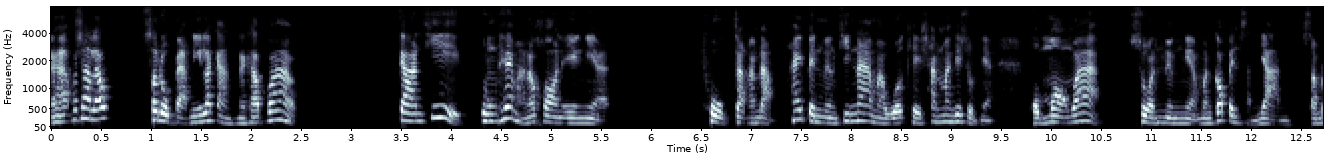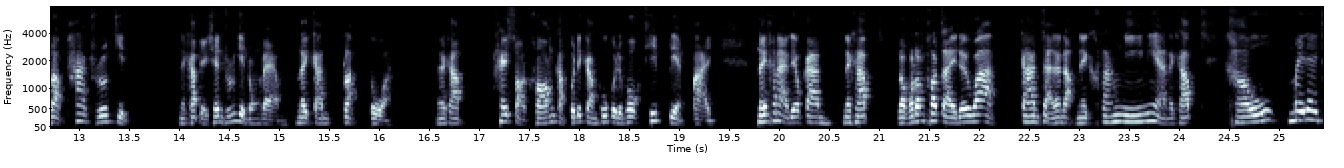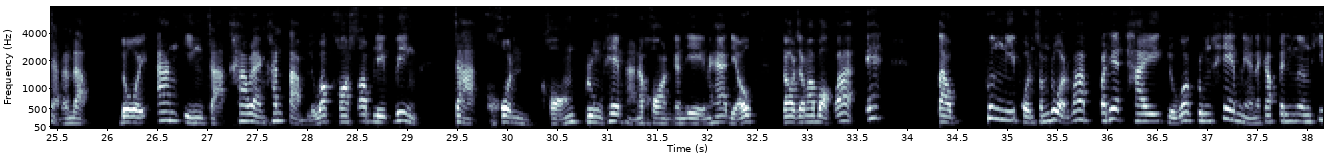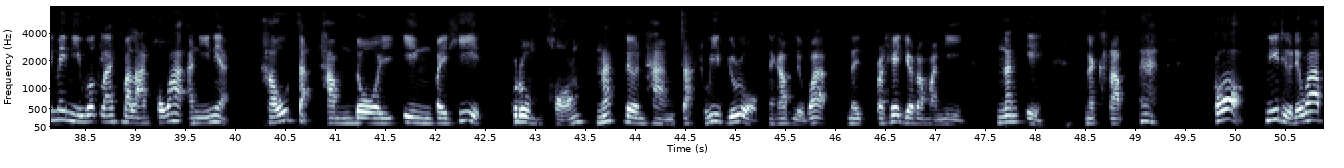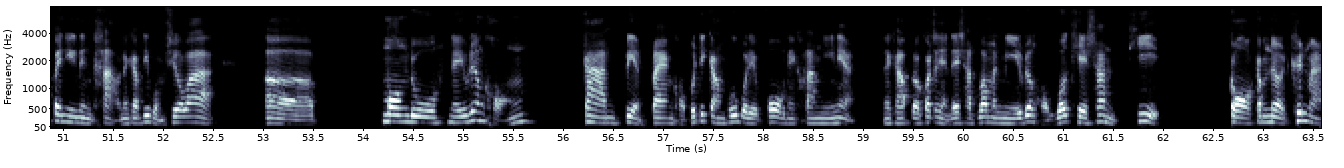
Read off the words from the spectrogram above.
นะฮะเพราะฉะนั้นแล้วสรุปแบบนี้ละกันนะครับว่า การที่กรุงเทพมหานครเองเนี่ย ถูกจัดอันดับให้เป็นเมืองที่น่ามา workation มากที่สุดเนี่ย ผมมองว่าส่วนหนึ่งเนี่ยมันก็เป็นสัญญาณสำหรับภาคธุรกิจนะครับ อย่างเช่นธุรกิจโรงแรมในการปรับตัวนะครับ ให้สอดคล้องกับพฤติกรรมผู้บริโภคที่เปลี่ยนไป ในขณะเดียวกันนะครับ เราก็ต้องเข้าใจด้วยว่าการจัดอันดับในครั้งนี้เนี่ยนะครับเขาไม่ได้จัดอันดับโดยอ้างอิงจากค่าแรงขั้นต่ำหรือว่า cost of living จากคนของกรุงเทพมหานครกันเองนะฮะเดี๋ยวเราจะมาบอกว่า เอ๊ะแต่ เพิ่งมีผลสำรวจว่าประเทศไทยหรือว่ากรุงเทพเนี่ยนะครับเป็นเมืองที่ไม่มี work life balance เพราะว่าอันนี้เนี่ยเขาจัดทำโดยอิงไปที่กลุ่มของนักเดินทางจากทวีปยุโรปนะครับหรือว่าในประเทศเยอรมนีนั่นเองนะครับก็นี่ถือได้ว่าเป็นอีกหนึ่งข่าวนะครับ ที่ผมเชื่อว่าเออมองดูในเรื่องของการเปลี่ยนแปลงของพฤติกรรมผู้บริโภคในครั้งนี้เนี่ยนะครับ เราก็จะเห็นได้ชัดว่ามันมีเรื่องของ workation ที่ก่อกำเนิดขึ้นมา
